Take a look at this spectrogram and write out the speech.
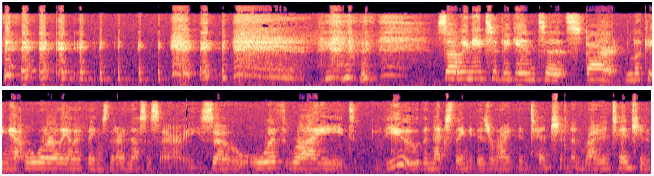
so we need to begin to start looking at, well, what are the other things that are necessary? So with right view, the next thing is right intention. And right intention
